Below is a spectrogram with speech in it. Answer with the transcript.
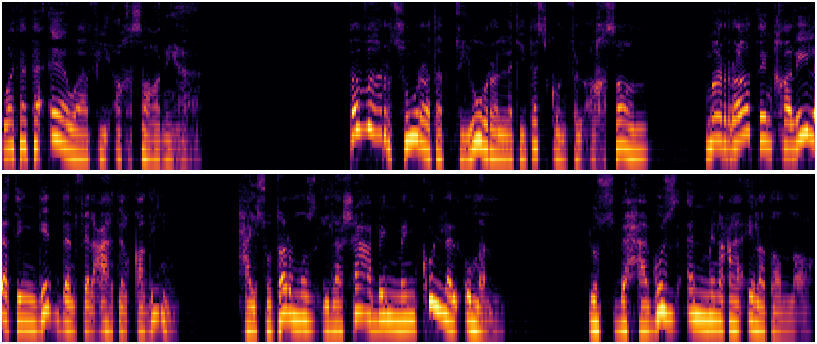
وتتآوى في أغصانها. تظهر صورة الطيور التي تسكن في الأغصان مرات قليلة جدا في العهد القديم حيث ترمز إلى شعب من كل الأمم. يصبح جزءا من عائلة الله.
